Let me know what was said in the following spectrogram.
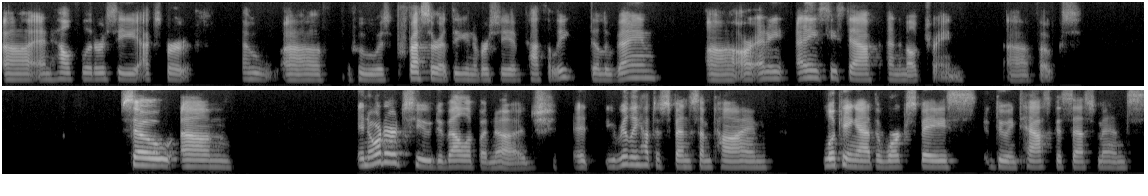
uh, and health literacy expert, who uh, who is professor at the University of Catholique de Louvain, uh, our NEC staff, and the Milk Train uh, folks. So, um, in order to develop a nudge, it, you really have to spend some time looking at the workspace, doing task assessments,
